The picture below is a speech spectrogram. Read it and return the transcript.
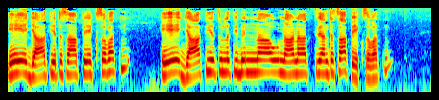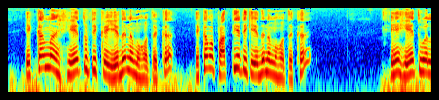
ඒ જાතියට සාපේක්ෂවත් ඒ જાතිය තුල තිබෙන්නා වූ නානාත්වයන්ට සාපේක්ෂවත් එකම හේතු ටික යෙදෙන මොහොතක එකම ප්‍රත්‍ය ටික යෙදෙන මොහොතක ඒ හේතුවල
